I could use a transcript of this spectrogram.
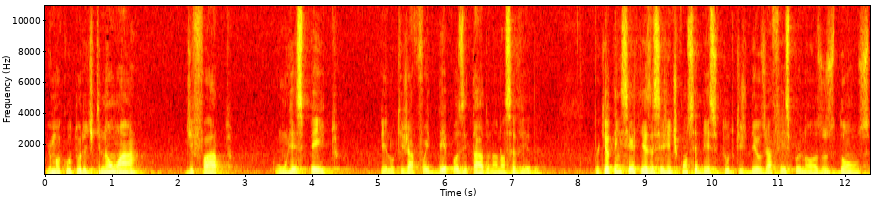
E uma cultura de que não há de fato, um respeito pelo que já foi depositado na nossa vida. Porque eu tenho certeza, se a gente concebesse tudo que Deus já fez por nós, os dons,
